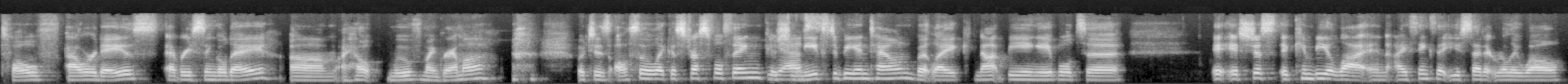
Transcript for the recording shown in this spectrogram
12 hour days every single day. Um, I help move my grandma, which is also like a stressful thing because yes. she needs to be in town, but like not being able to, it, it's just, it can be a lot. And I think that you said it really well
